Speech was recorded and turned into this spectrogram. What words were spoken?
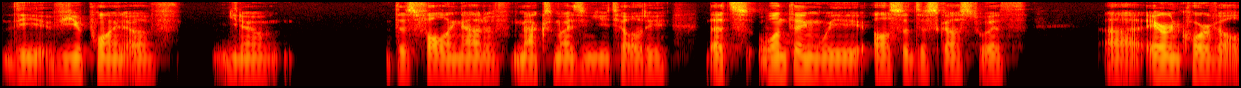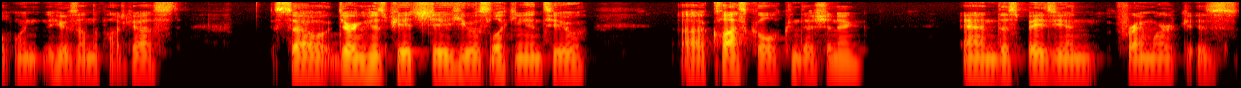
the viewpoint of you know this falling out of maximizing utility, that's one thing we also discussed with uh, Aaron Courville when he was on the podcast. So during his PhD, he was looking into uh, classical conditioning, and this Bayesian framework is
